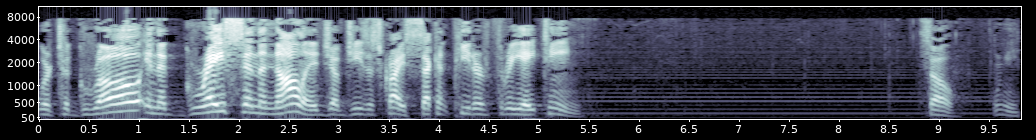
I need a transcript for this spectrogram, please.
We're to grow in the grace and the knowledge of Jesus Christ. 2 Peter 3.18. So, I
